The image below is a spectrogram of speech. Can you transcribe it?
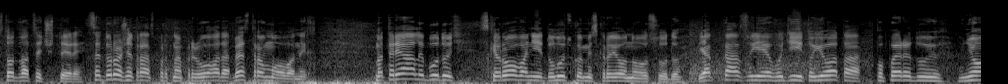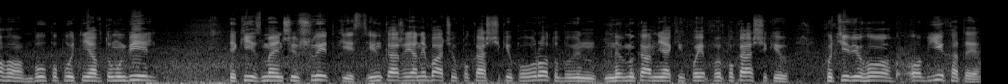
124. Це дорожньо-транспортна пригода без травмованих. Матеріали будуть скеровані до Луцького міськрайонного суду. Як вказує водій Toyota, попереду нього був попутній автомобіль, який зменшив швидкість. Він каже, я не бачив показчиків повороту, бо він не вмикав ніяких показчиків. Хотів його об'їхати,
